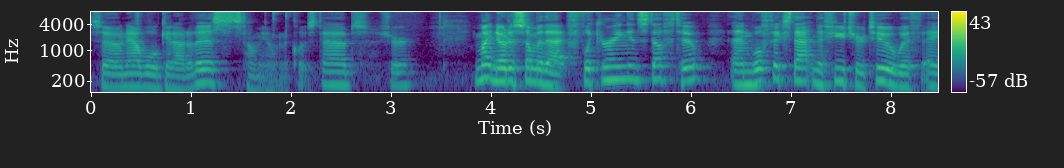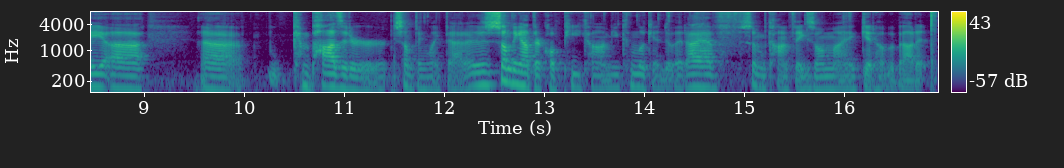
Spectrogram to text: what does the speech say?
So now we'll get out of this. It's telling me I'm going to close tabs. Sure. You might notice some of that flickering and stuff too, and we'll fix that in the future too with a uh, uh, compositor or something like that. There's something out there called picom. You can look into it. I have some configs on my GitHub about it.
